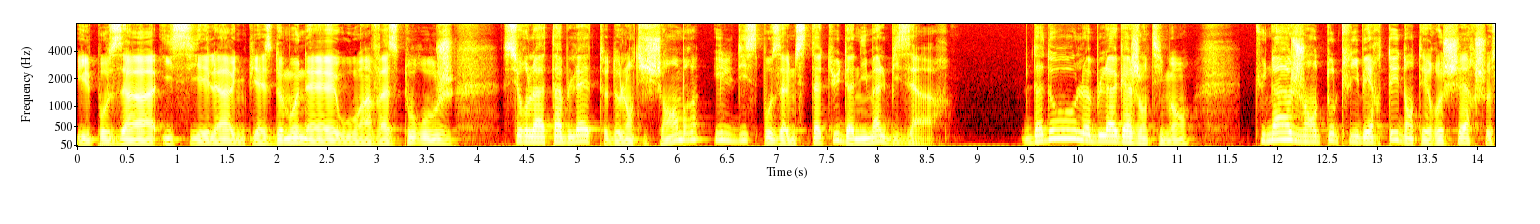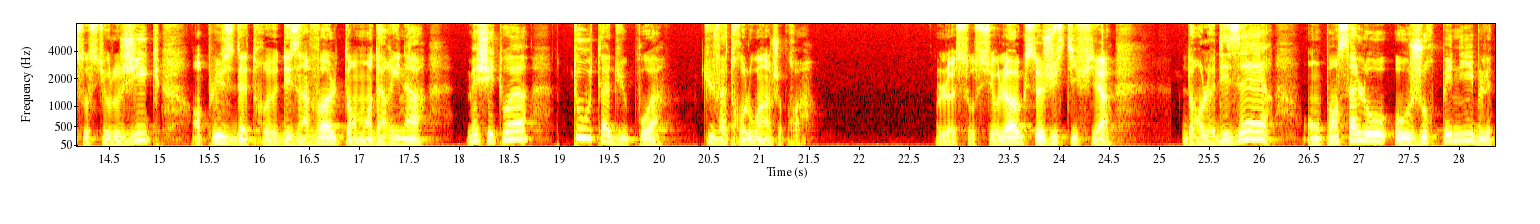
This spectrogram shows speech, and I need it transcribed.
il posa ici et là une pièce de monnaie ou un vase tout rouge. Sur la tablette de l'antichambre, il disposa une statue d'animal bizarre. Dado le blagua gentiment. Tu nages en toute liberté dans tes recherches sociologiques, en plus d'être désinvolte en mandarina. Mais chez toi, tout a du poids. Tu vas trop loin, je crois. Le sociologue se justifia. Dans le désert, on pense à l'eau, aux jours pénibles.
